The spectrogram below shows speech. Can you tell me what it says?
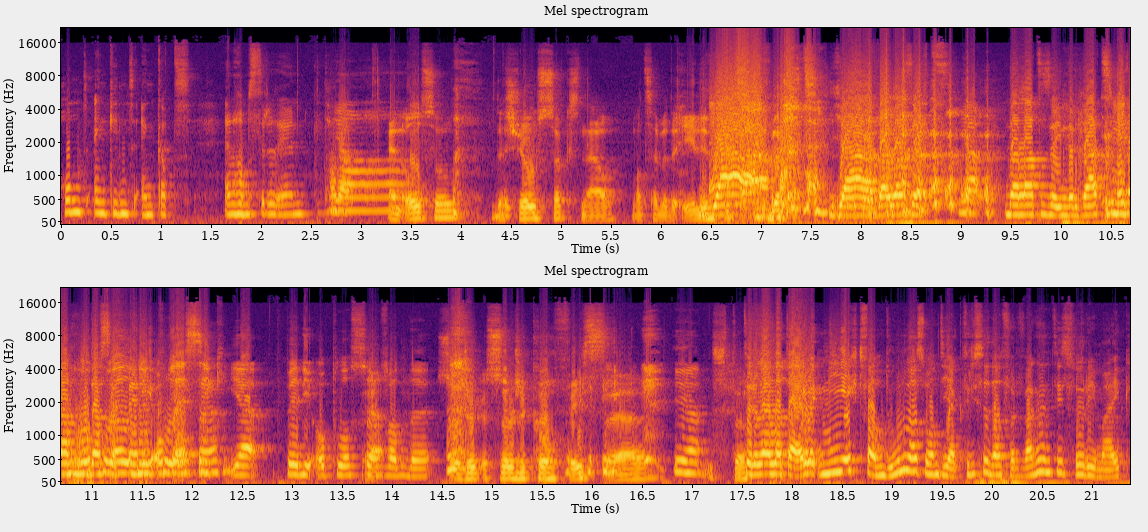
hond en kind en kat en hamster zijn. Tadaa! Ja. En also, the show sucks now, want ze hebben de aliens Ja, ja, dat was echt... Ja. Dan laten ze inderdaad zien van hoe ook dat ze Penny oplossen. ja, Penny oplossen Ja. van de... surgi- surgical face eh, Ja. stuff. Terwijl dat eigenlijk niet echt van doen was, want die actrice dat vervangend is, sorry, maar ik...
